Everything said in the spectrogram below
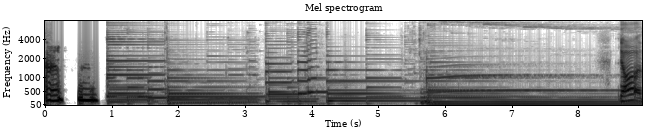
Mm. Mm. Jag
